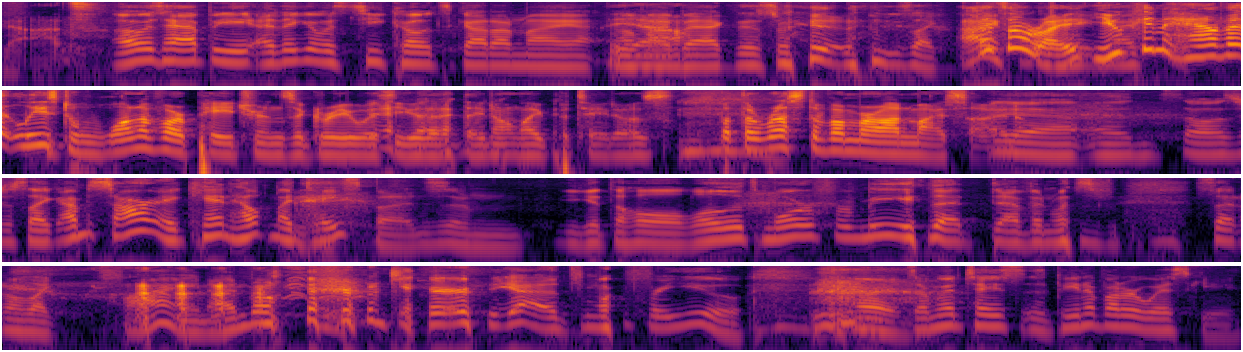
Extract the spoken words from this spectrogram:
not. I was happy. I think it was T Coats got on my on my back this week. He's like, I That's all right. You my- can have at least one of our patrons agree with you that they don't like potatoes, but the rest of them are on my side. Yeah, and so I was just like, I'm sorry, I can't help my taste buds. And you get the whole, well, it's more for me that Devin was said. i'm like, fine, I don't, I don't care. Yeah, it's more for you. All right, so I'm gonna taste the peanut butter whiskey.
